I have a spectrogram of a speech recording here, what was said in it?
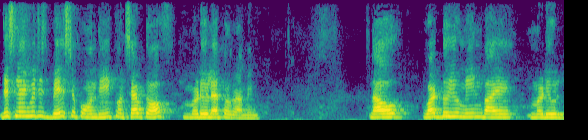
This language is based upon the concept of modular programming. Now, what do you mean by module?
